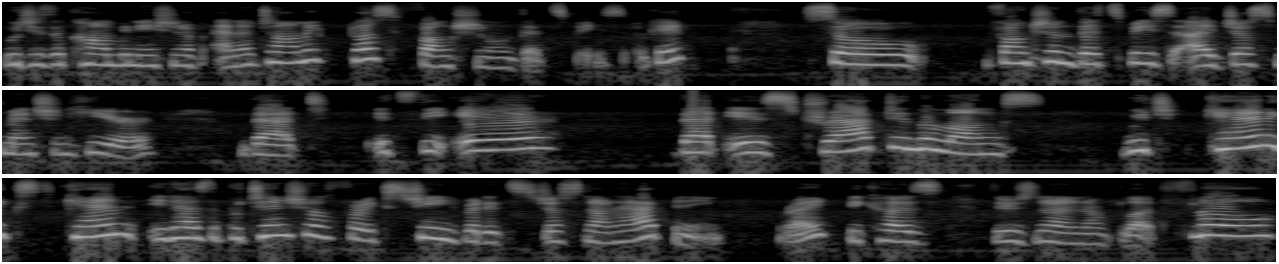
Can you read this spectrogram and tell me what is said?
which is a combination of anatomic plus functional dead space. Okay? So functional dead space I just mentioned here that it's the air that is trapped in the lungs which can can it has the potential for exchange but it's just not happening right? Because there's not enough blood flow.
